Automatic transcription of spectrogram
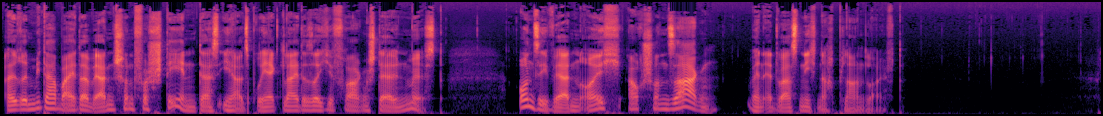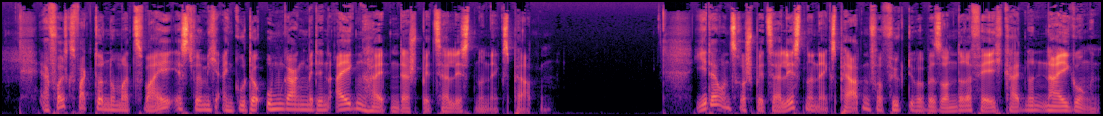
eure Mitarbeiter werden schon verstehen, dass ihr als Projektleiter solche Fragen stellen müsst. Und sie werden euch auch schon sagen, wenn etwas nicht nach Plan läuft. Erfolgsfaktor Nummer zwei ist für mich ein guter Umgang mit den Eigenheiten der Spezialisten und Experten. Jeder unserer Spezialisten und Experten verfügt über besondere Fähigkeiten und Neigungen,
